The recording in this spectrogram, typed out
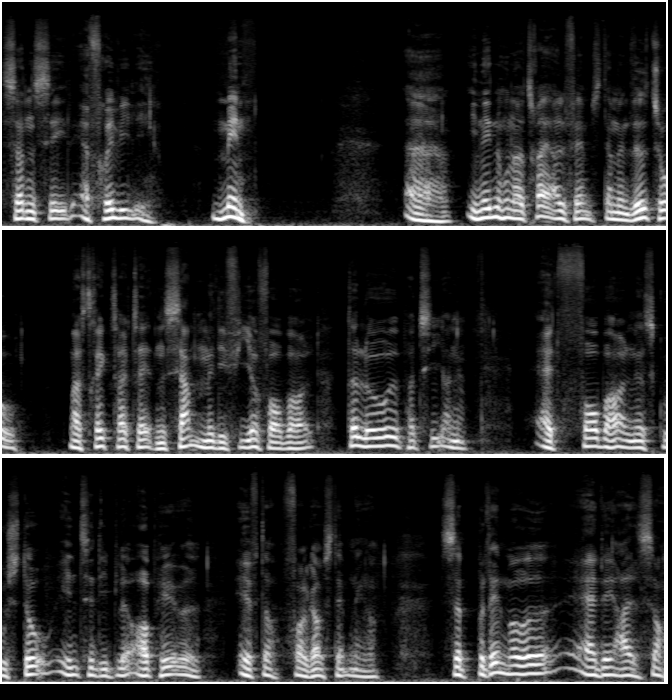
sådan set er frivillig. Men øh, i 1993, da man vedtog Maastricht-traktaten sammen med de fire forbehold, der lovede partierne, at forbeholdene skulle stå, indtil de blev ophævet efter folkeafstemninger. Så på den måde er det altså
